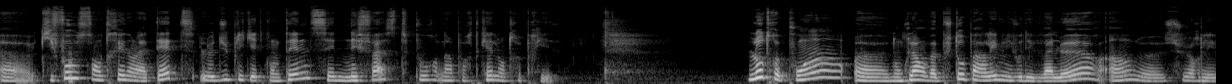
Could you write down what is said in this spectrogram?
euh, qu'il faut centrer dans la tête. Le duplicate content, c'est néfaste pour n'importe quelle entreprise. L'autre point, euh, donc là on va plutôt parler au niveau des valeurs, hein, euh, sur les,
